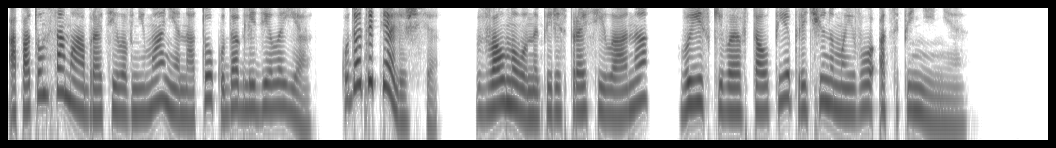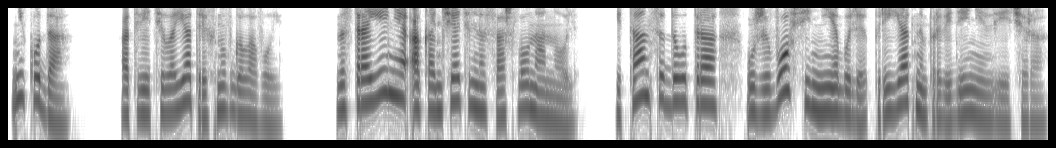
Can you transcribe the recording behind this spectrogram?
а потом сама обратила внимание на то, куда глядела я. «Куда ты пялишься?» — взволнованно переспросила она, выискивая в толпе причину моего оцепенения. «Никуда», — ответила я, тряхнув головой. Настроение окончательно сошло на ноль, и танцы до утра уже вовсе не были приятным проведением вечера.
